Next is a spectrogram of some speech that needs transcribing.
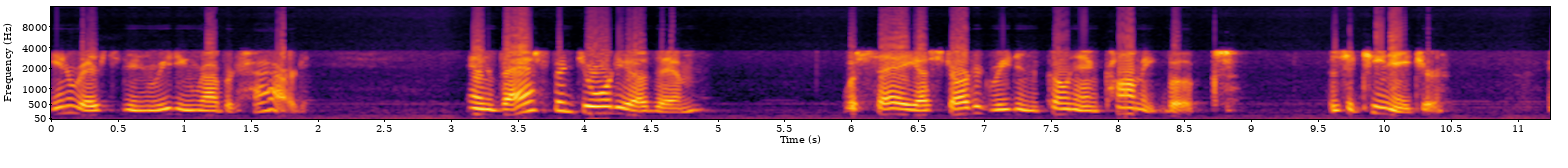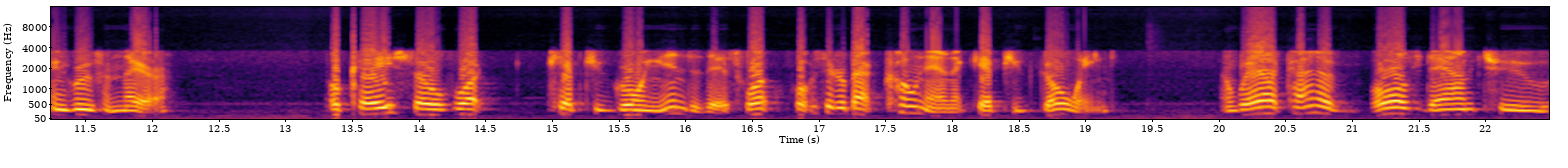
interested in reading Robert Howard?" And vast majority of them will say, "I started reading the Conan comic books as a teenager and grew from there." Okay, so what kept you going into this? What what was it about Conan that kept you going? And well, it kind of boils down to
